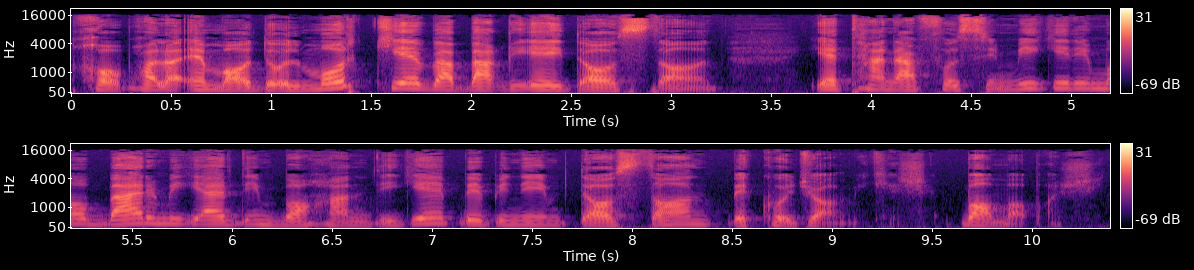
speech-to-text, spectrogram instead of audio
خب حالا اماد الملکیه و بقیه داستان؟ یه تنفسی می‌گیریم و برمیگردیم با همدیگه ببینیم داستان به کجا می‌کشه. با ما باشید.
